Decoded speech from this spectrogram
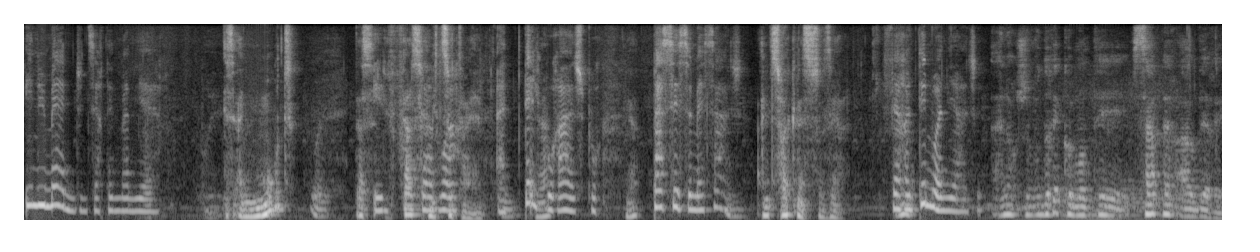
inhumaine d'une certaine manière. Ist ein Mut, Oui. das, Il faut das mitzuteilen. un tel Ja. courage pour Ja? passer ce message, Ein Zeugnis zu sein. faire un témoignage. Alors je voudrais commenter Saper Audere,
